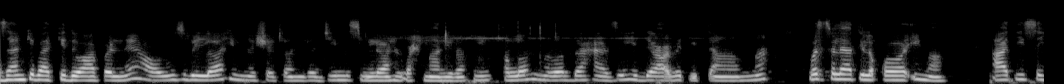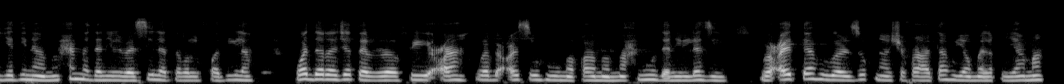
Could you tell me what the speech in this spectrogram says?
اذان کے بعد کی دعا پڑھ لیں۔ اعوذ باللہ من الشیطان الرجیم۔ بسم اللہ الرحمن الرحیم۔ اللہم رب هذه الدعوة التامة والصلاة القائمة آتی سیدنا محمد الوسیلة والفضیلة والدرجة الرفیعة وابعثه مقاما محمودا الذي وعدته وارزقنا شفاعته يوم القيامة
